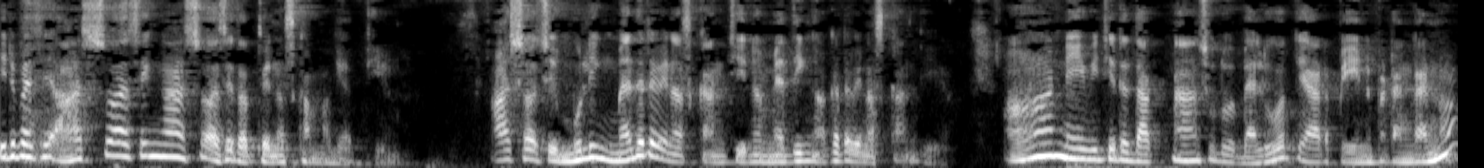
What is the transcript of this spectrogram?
ඊට පස්සේ ආස්වාසෙන් ආස්වාසයටත් වෙනස්කම් වර්ගයක් තියෙනවා. ආශ්වාසයේ මුලින් මැදට වෙනස්කම් තියෙනවා මැදින් අකට වෙනස්කම් තියෙනවා ආන්නේ විදිහට දක්නාසුලුව බැලුවොත් යාට පේන්න පටන් ගන්නවා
